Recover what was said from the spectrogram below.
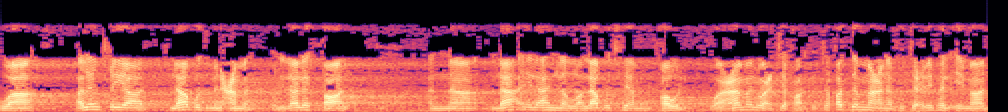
والانقياد لابد من عمل. ولذلك قال أن لا إله إلا الله لابد فيها من قول وعمل واعتقاد. وتقدم معنا في تعريف الإيمان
